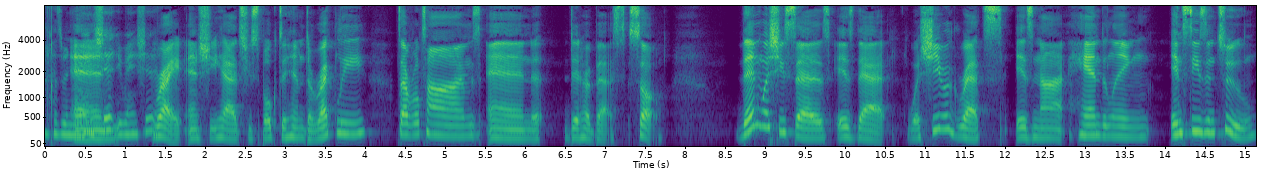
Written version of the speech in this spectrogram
Because when you And- ain't shit, you ain't shit. Right. And she had she spoke to him directly several times and did her best. So then what she says is that what she regrets is not handling in season two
